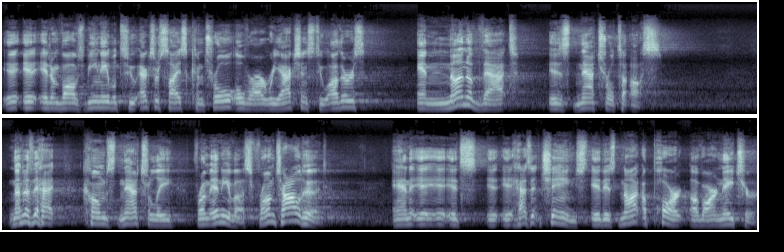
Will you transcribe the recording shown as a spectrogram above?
It, it, it involves being able to exercise control over our reactions to others. And none of that is natural to us. None of that comes naturally from any of us, from childhood. And it, it's, it, it hasn't changed. It is not a part of our nature.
